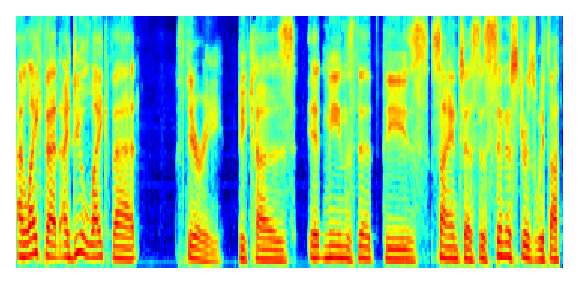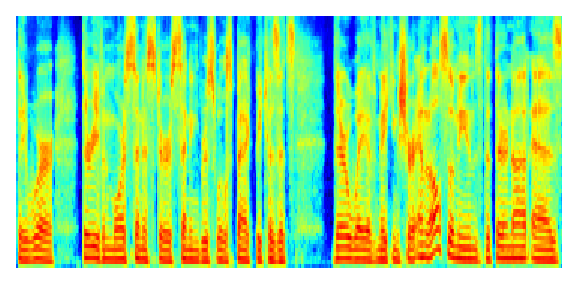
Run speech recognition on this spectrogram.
i like that i do like that theory because it means that these scientists as sinister as we thought they were they're even more sinister sending bruce willis back because it's their way of making sure. And it also means that they're not as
